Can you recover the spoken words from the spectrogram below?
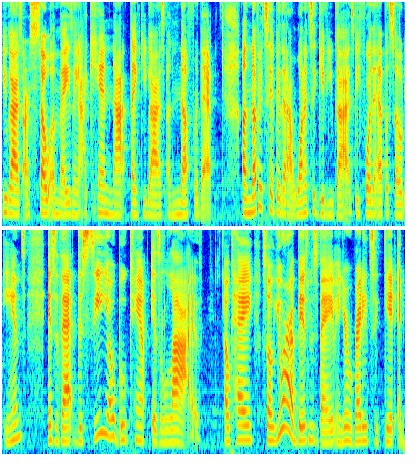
You guys are so amazing. I cannot thank you guys enough for that. Another tidbit that I wanted to give you guys before the episode ends is that the CEO Bootcamp is live. Okay, so you are a business babe and you're ready to get an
